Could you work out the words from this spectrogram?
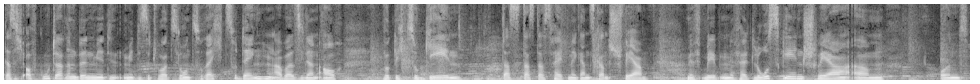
dass ich oft gut darin bin, mir die, mir die Situation zurechtzudenken, aber sie dann auch wirklich zu gehen, das, das, das fällt mir ganz, ganz schwer. Mir, mir, mir fällt Losgehen schwer ähm, und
